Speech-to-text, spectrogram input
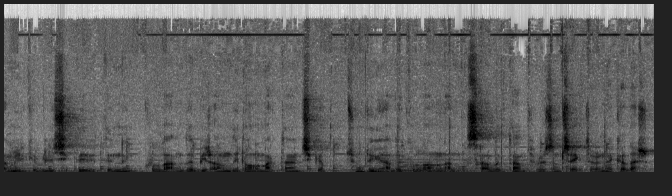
Amerika Birleşik Devletleri'nin kullandığı bir ana dil olmaktan çıkıp tüm dünyada kullanılan sağlıktan turizm sektörüne kadar,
